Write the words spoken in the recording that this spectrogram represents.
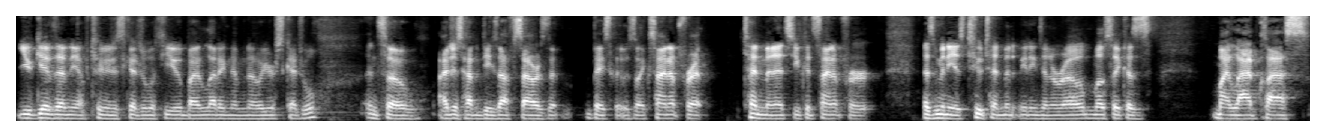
you give them the opportunity to schedule with you by letting them know your schedule. And so I just had these office hours that basically was like sign up for it 10 minutes. You could sign up for as many as two 10 minute meetings in a row, mostly because my lab class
